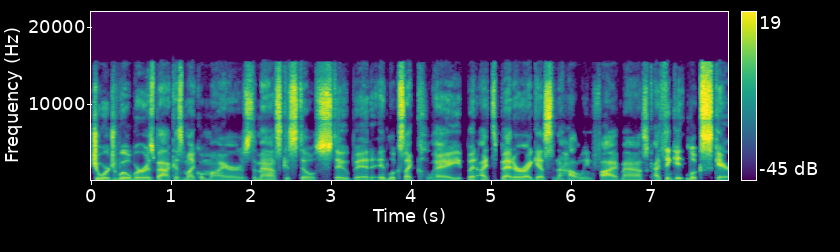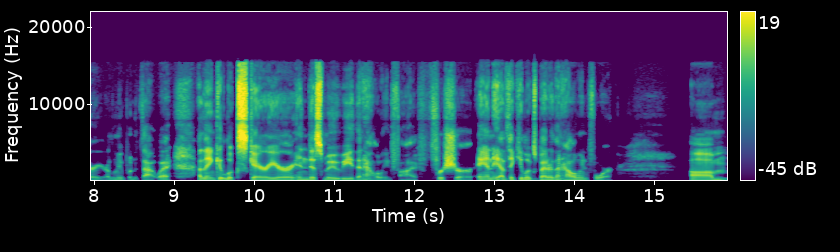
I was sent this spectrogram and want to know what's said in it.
George Wilbur is back as Michael Myers. The mask is still stupid. It looks like clay, but it's better, I guess, than the Halloween 5 mask. I think it looks scarier. Let me put it that way. I think it looks scarier in this movie than Halloween 5, for sure. And I think he looks better than Halloween 4. Um,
